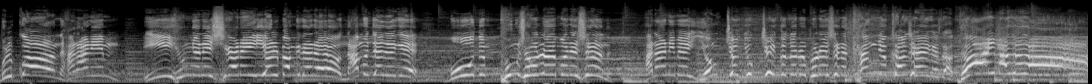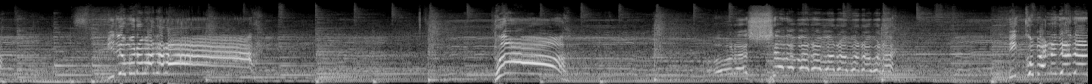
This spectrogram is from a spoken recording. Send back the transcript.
물권 하나님 이 흉년의 시간에 이 열방이 되나요 남은 자들에게 모든 풍성을 보내시는 하나님의 영적 육적인 것들을 보내시는 강력한 자에게서 더 임하소서 믿음으로 받아라 아! 어라 샤라바라바라바라바라. 믿고 받는 자다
